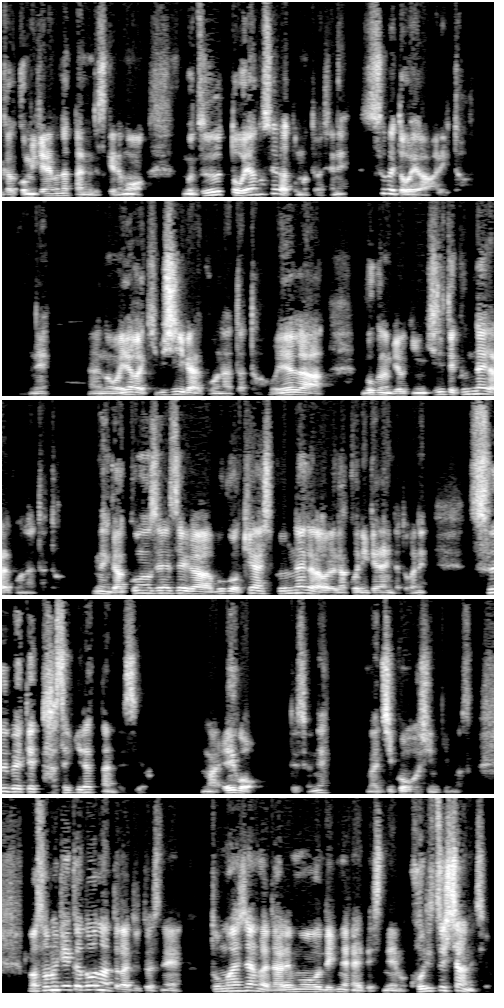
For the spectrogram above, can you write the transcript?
学校も行けなくなったんですけども、もうずっと親のせいだと思ってましたね。すべて親が悪いと。ね。あの、親が厳しいからこうなったと。親が僕の病気に気づいてくんないからこうなったと。ね、学校の先生が僕をケアしてくんないから俺学校に行けないんだとかね。すべて多責だったんですよ。まあ、エゴですよね。まあ、自己保身って言います。まあ、その結果どうなったかというとですね、友達なんか誰もできないですね、もう孤立しちゃうんですよ。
